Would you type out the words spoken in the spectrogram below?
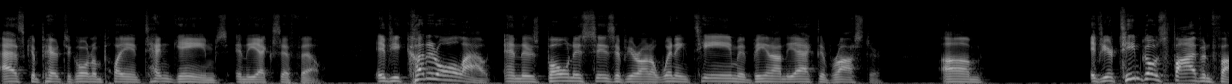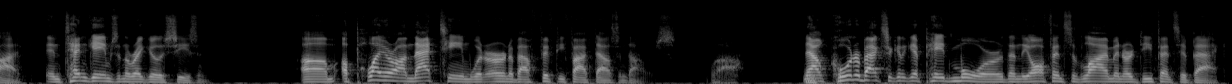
as compared to going and playing 10 games in the XFL. If you cut it all out and there's bonuses if you're on a winning team and being on the active roster, um, if your team goes five and five in 10 games in the regular season, um, a player on that team would earn about $55,000. Wow. Now, quarterbacks are going to get paid more than the offensive lineman or defensive back.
